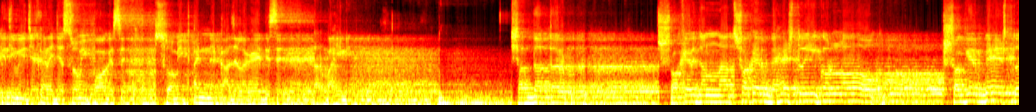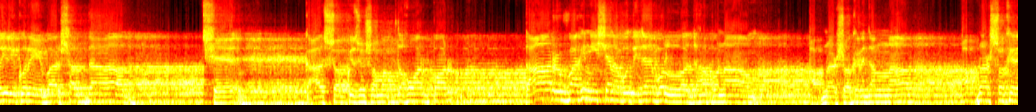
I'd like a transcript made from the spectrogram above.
পৃথিবীর যেখানে যে শ্রমিক পাওয়া গেছে, শ্রমিক অন্য কাজে লাগাই দিছে তার বাহিনী। সর্দার তার শখের জান্নাত, শখের বেহেস তৈরি করল। শখের বেহেস তৈরি করে এবার সাদ্দাত। সে কাজ সবকিছু সমাপ্ত হওয়ার পর তার বাহিনী সেনাপতি যায় বলল জাহাপনাম আপনার শখের জান্নাত, আপনার শখের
